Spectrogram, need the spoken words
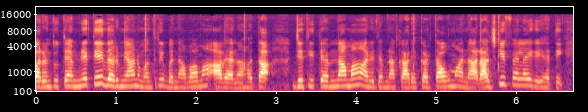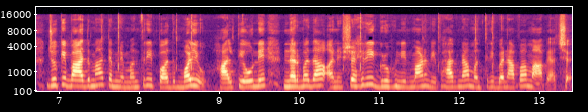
પરંતુ તેમને તે દરમિયાન મંત્રી બનાવવામાં આવ્યા ન હતા. જેથી તેમનામાં અને તેમના કાર્યકર્તાઓમાં નારાજગી ફેલાઈ ગઈ હતી. જો કે બાદમાં તેમને મંત્રી પદ મળ્યું, હાલ તેઓને નર્મદા અને શહેરી ગૃહ નિર્માણ વિભાગના મંત્રી બનાવવામાં આવ્યા છે.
